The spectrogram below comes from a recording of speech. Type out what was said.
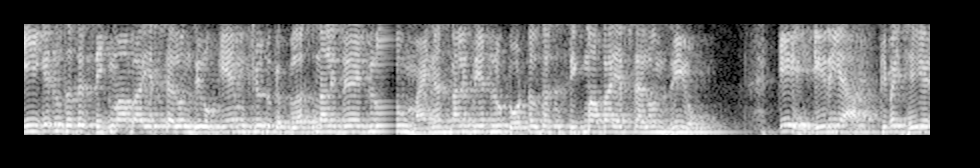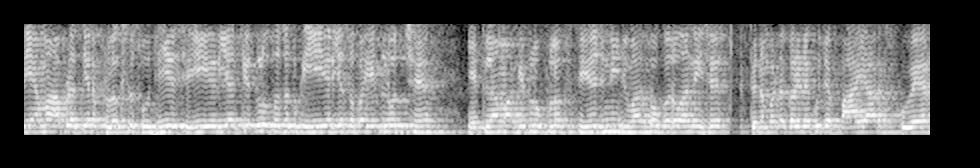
ઈ કેટલું થશે? Sigma by epsilon zero. કેમ થયું તો કે પ્લસ ના લીધે એટલું માઇનસ ના લીધે એટલું ટોટલ થશે સિગ્મા બાય એપ્સિલોન ઝીરો. એ એરિયા કે ભાઈ જે એરિયામાં આપણે અત્યારે ફ્લક્સ શોધીએ છીએ એ એરિયા કેટલો થશે? તો કે એ એરિયા તો ભાઈ એટલો જ છે. એટલામાં કેટલું ફ્લક્સ છે જ વાતો કરવાની છે. તેના માટે કરી નાખ્યું છે પાય આર સ્ક્વેર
